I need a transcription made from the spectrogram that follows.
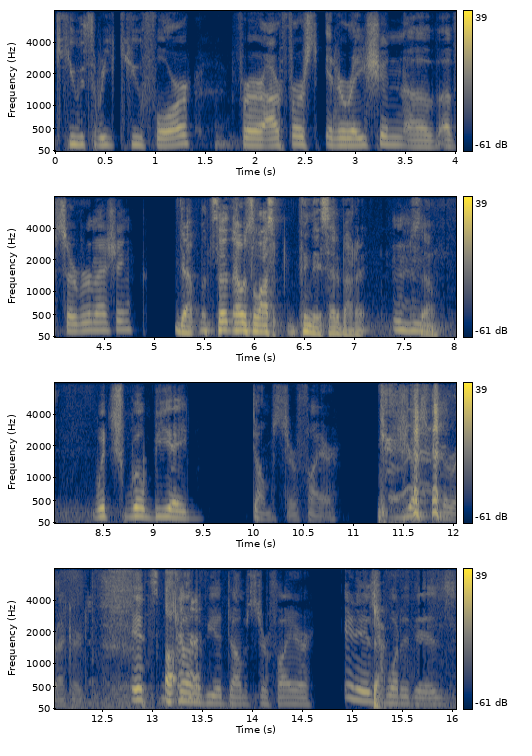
Q3, Q4 for our first iteration of of server meshing. Yeah, so that was the last thing they said about it. Mhm. So which will be a dumpster fire. Just for the record, it's gonna be a dumpster fire. It is Yeah. what it is.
